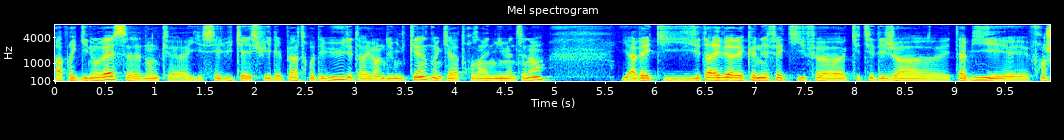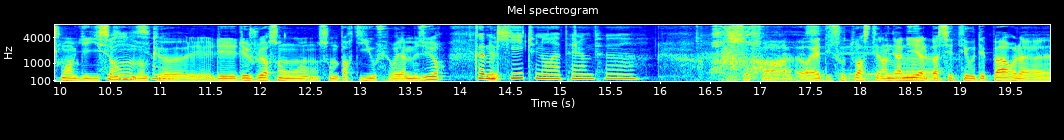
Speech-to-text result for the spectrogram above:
après Guinoves. Donc euh, c'est lui qui a essuyé les plâtres au début. Il est arrivé en 2015, donc il y a trois ans et demi maintenant. Avec, il est arrivé avec un effectif euh, qui était déjà établi et franchement vieillissant. Donc les, joueurs sont, sont, partis au fur et à mesure. Comme qui Tu nous rappelles un peu oh, ouais, du sautoir, c'était l'an dernier. Alba, c'était au départ. Là,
